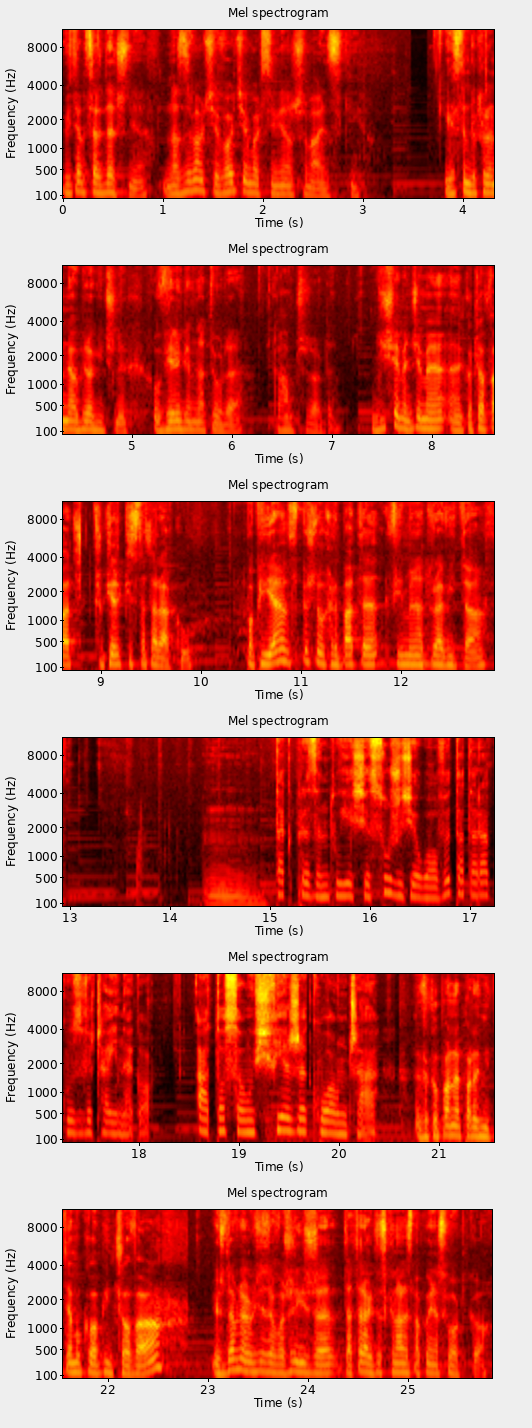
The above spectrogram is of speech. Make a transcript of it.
Witam serdecznie. Nazywam się Wojciech Maksymilian Szymański. Jestem doktorem nauk biologicznych. Uwielbiam naturę. Kocham przyrodę. Dzisiaj będziemy e, gotować cukierki z tataraku. Popijając pyszną herbatę firmy Natura Vita, Tak prezentuje się susz ziołowy tataraku zwyczajnego. A to są świeże kłącza. wykopane parę dni temu koło Pińczowa, już dawno ludzie zauważyli, że tatarak doskonale smakuje na słodko.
